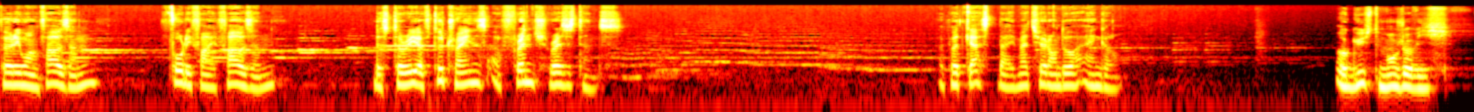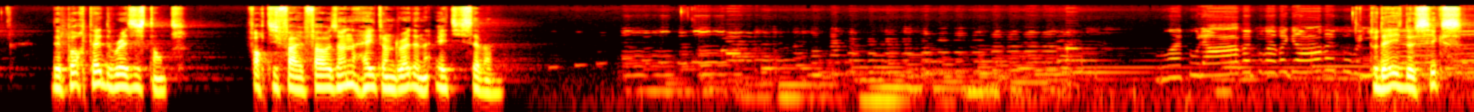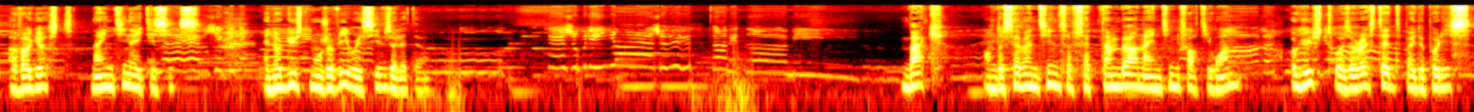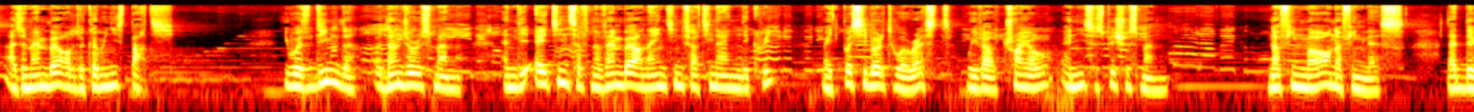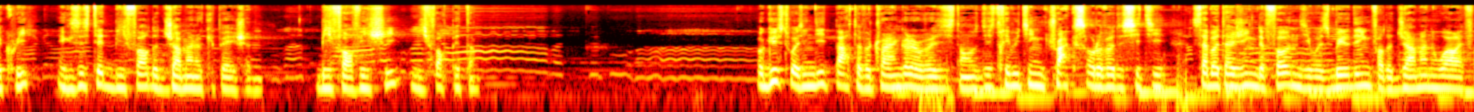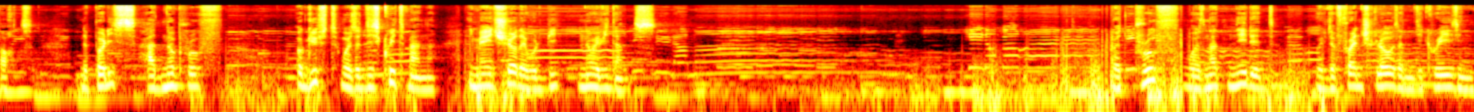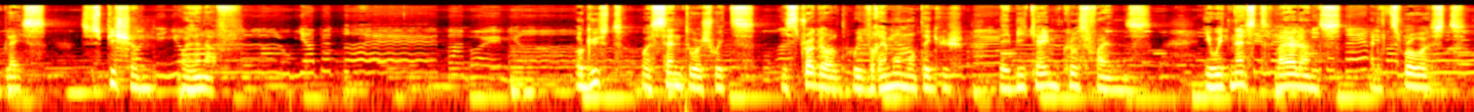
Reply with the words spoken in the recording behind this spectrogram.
31,000, 45,000, the story of two trains of French resistance. A podcast by Mathieu Landour Engel. Auguste Monjovi, Deported Resistant, 45,887. Today is the 6th of August 1986, and Auguste Monjauvis receives a letter. Back on the 17th of September 1941, Auguste was arrested by the police as a member of the Communist Party. He was deemed a dangerous man, and the 18th of November 1939 decree made possible to arrest without trial any suspicious man. Nothing more, nothing less. That decree existed before the German occupation, before Vichy, before Pétain. Auguste was indeed part of a triangle of resistance, distributing tracts all over the city, sabotaging the phones he was building for the German war effort. The police had no proof. Auguste was a discreet man. He made sure there would be no evidence. But proof was not needed with the French laws and decrees in place. Suspicion was enough. Auguste was sent to Auschwitz. He struggled with Raymond Montégut. They became close friends. He witnessed violence at its rawest,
